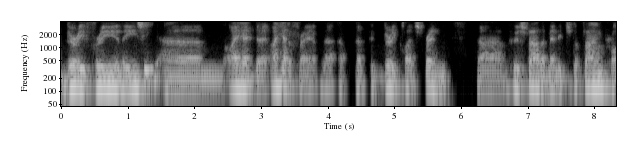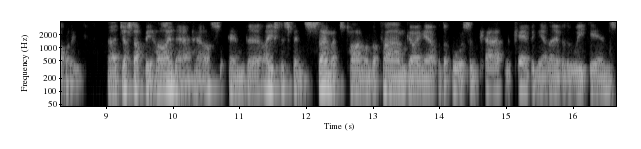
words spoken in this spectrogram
very free and easy. Um, I had uh, I had a, friend, a, a, a very close friend uh, whose father managed a farm property uh, just up behind our house, and uh, I used to spend so much time on the farm, going out with the horse and cart and camping out over the weekends,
